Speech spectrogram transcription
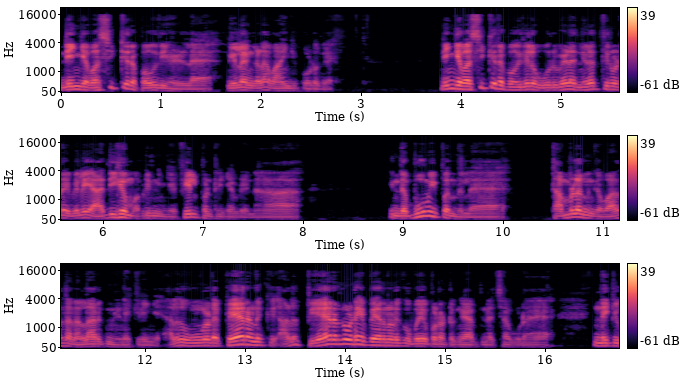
நீங்க வசிக்கிற பகுதிகளில் நிலங்களை வாங்கி போடுங்க. நீங்க வசிக்கிற பகுதியில் ஒருவேளை நிலத்தினுடைய விலை அதிகம் அப்படின்னு நீங்க ஃபீல் பண்றீங்க அப்படின்னா இந்த பூமி பந்துல தமிழன் இங்கே வாழ்ந்தா நல்லா இருக்கும்னு நினைக்கிறீங்க. அல்லது உங்களோட பேரனுக்கு அல்லது பேரனுடைய பேரனுக்கு உபயோகப்படட்டுங்க அப்படின்னு நினைச்சா கூட இன்னைக்கு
